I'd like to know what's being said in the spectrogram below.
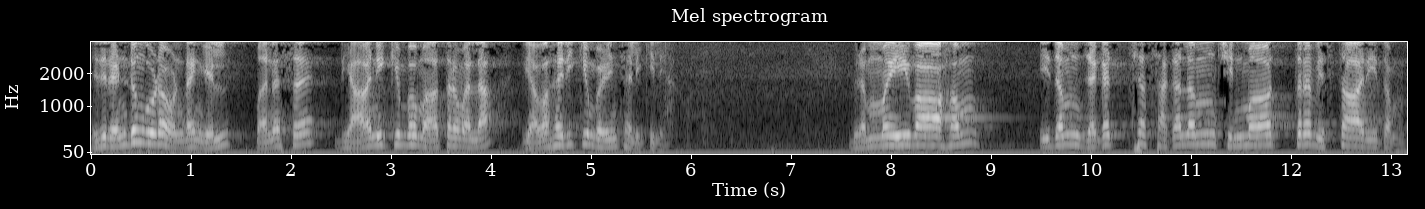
ഇത് രണ്ടും കൂടെ ഉണ്ടെങ്കിൽ മനസ്സ് ധ്യാനിക്കുമ്പോൾ മാത്രമല്ല വ്യവഹരിക്കുമ്പോഴും ചലിക്കില്ല. ബ്രഹ്മൈവാഹം ഇതം ജഗച്ച സകലം ചിന്മാത്ര വിസ്താരിതം.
